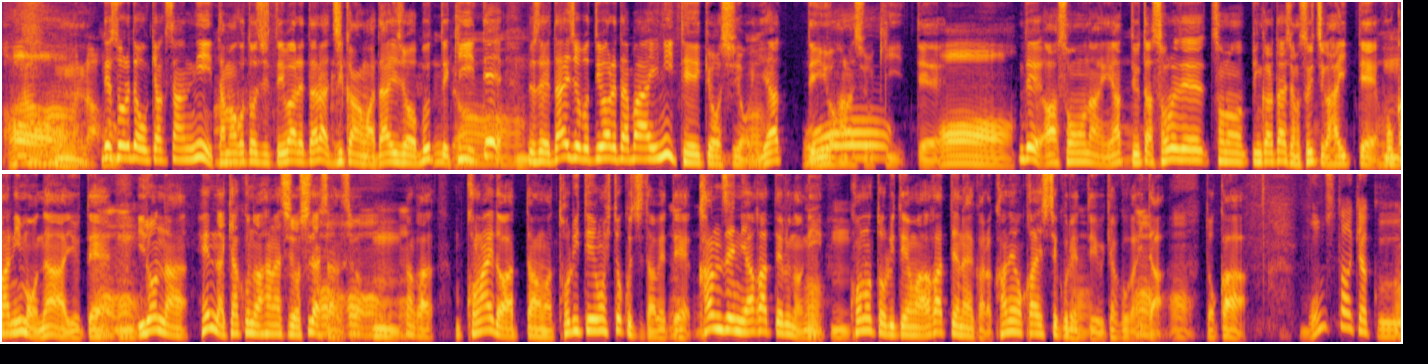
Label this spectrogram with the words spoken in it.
うん。でそれでお客さんに卵とじって言われたら時間は大丈夫って聞いてでそれ大丈夫って言われた場合に提供しようやっていう話を聞いて。あで、あ、そうなんやって言ったら、それで、そのピンカラ大将のスイッチが入って、他にもなあ言うて、いろんな変な客の話をしだしたんですよ。なんか、この間あったんは、鶏天を一口食べて、完全に上がってるのに、この鶏天は上がってないから金を返してくれっていう客がいた。とか、モンスター客ま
